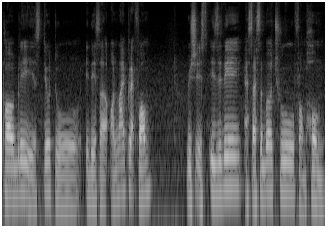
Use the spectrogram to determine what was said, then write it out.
Probably is due to it is an online platform which is easily accessible through from home.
